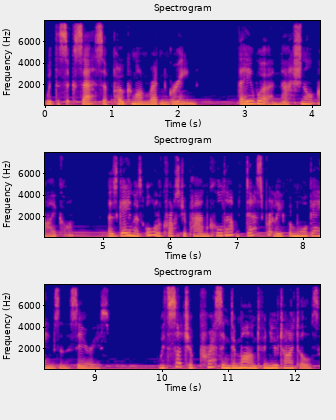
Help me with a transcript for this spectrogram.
with the success of Pokemon Red and Green, they were a national icon, as gamers all across Japan called out desperately for more games in the series. With such a pressing demand for new titles,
